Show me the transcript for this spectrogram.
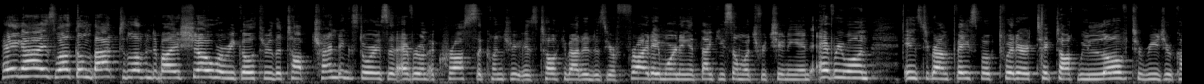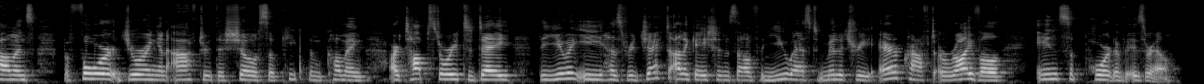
Hey guys, welcome back to the Lovin Dubai show where we go through the top trending stories that everyone across the country is talking about. It is your Friday morning and thank you so much for tuning in. Everyone, Instagram, Facebook, Twitter, TikTok, we love to read your comments before, during and after the show, so keep them coming. Our top story today, the UAE has rejected allegations of the US military aircraft arrival in support of Israel.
